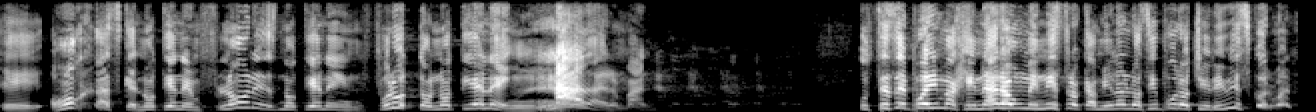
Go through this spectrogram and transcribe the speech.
eh, hojas, que no tienen flores, no tienen fruto, no tienen nada, hermano. Usted se puede imaginar a un ministro caminando así puro chiribisco, hermano.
